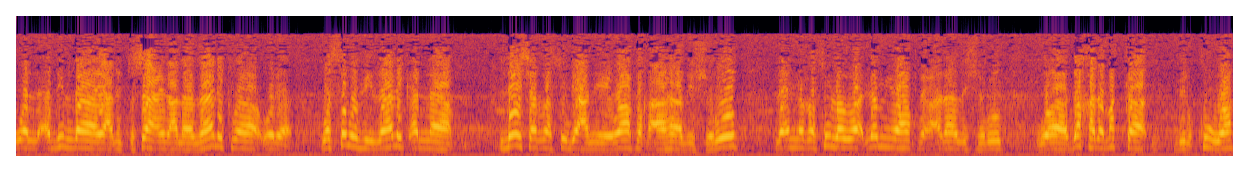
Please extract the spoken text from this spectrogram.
والأدلة يعني تساعد على ذلك والسبب في ذلك أن ليش الرسول يعني وافق على هذه الشروط؟ لأن الرسول لم يوافق على هذه الشروط ودخل مكة بالقوة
